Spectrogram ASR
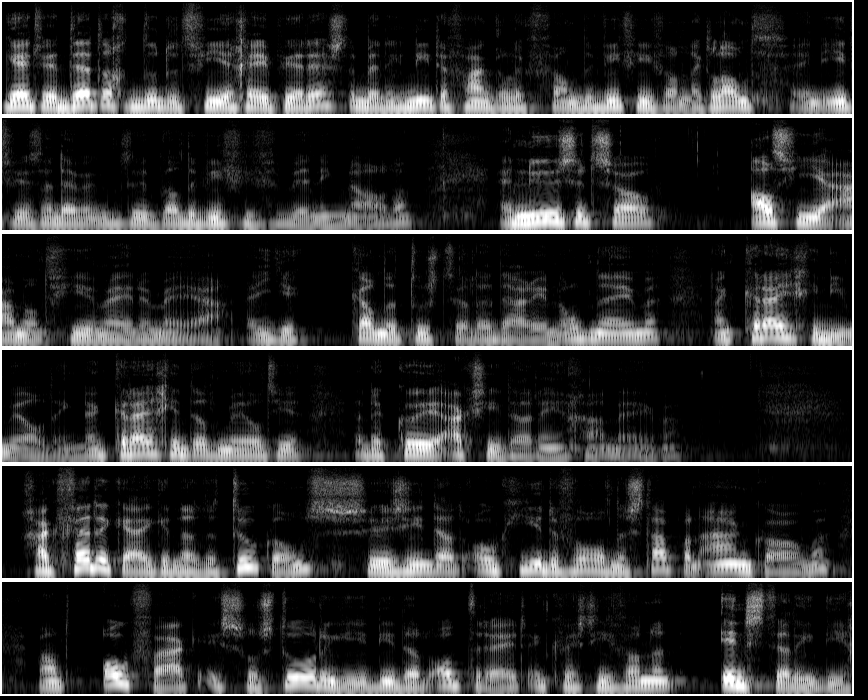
Gateway 30 doet het via GPRS, dan ben ik niet afhankelijk van de wifi van de klant. In e-twist dan heb ik natuurlijk wel de wifi-verbinding nodig. En nu is het zo, als je je aanmeldt via MediaMea en je kan de toestellen daarin opnemen, dan krijg je die melding. Dan krijg je dat mailtje en dan kun je actie daarin gaan nemen. Ga ik verder kijken naar de toekomst, zul je zien dat ook hier de volgende stappen aankomen. Want ook vaak is zo'n storing hier die dan optreedt een kwestie van een instelling die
